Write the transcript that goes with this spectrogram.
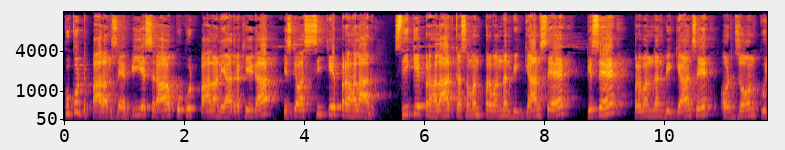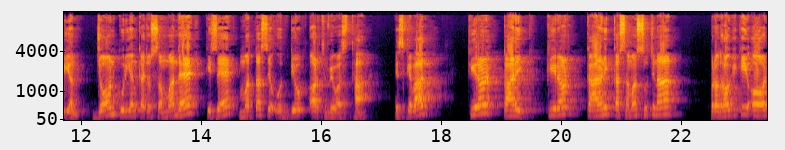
कुकुट पालन से बी एस राव कुकुट पालन याद रखिएगा। इसके बाद सी के प्रहलाद। सी के प्रहलाद का संबंध प्रबंधन विज्ञान से है। किससे है? प्रबंधन विज्ञान से और जॉन कुरियन। जॉन कुरियन का जो संबंध है, किसे? है मत्स्य उद्योग अर्थव्यवस्था। इसके बाद किरण काणिक किरण कारणिक का संबंध सूचना, प्रौद्योगिकी और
